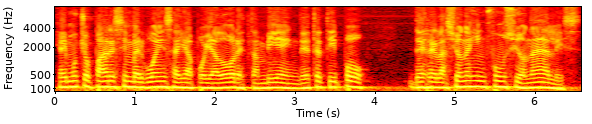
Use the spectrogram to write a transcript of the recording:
que hay muchos padres sinvergüenza y apoyadores también de este tipo de relaciones infuncionales.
